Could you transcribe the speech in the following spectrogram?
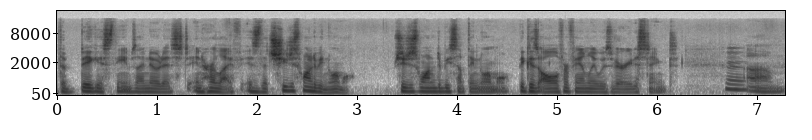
the biggest themes I noticed in her life is that she just wanted to be normal. She just wanted to be something normal because all of her family was very distinct. Um,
